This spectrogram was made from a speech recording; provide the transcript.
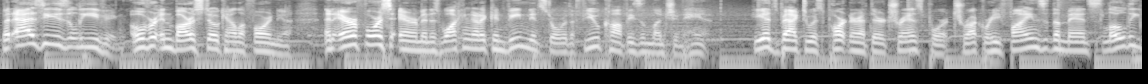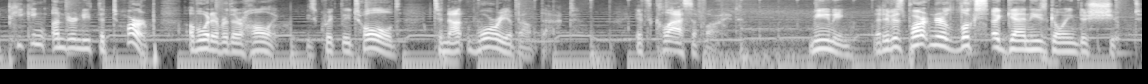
But as he is leaving, over in Barstow, California, an Air Force airman is walking out of a convenience store with a few coffees and lunch in hand. He heads back to his partner at their transport truck where he finds the man slowly peeking underneath the tarp of whatever they're hauling. He's quickly told to not worry about that. It's classified, meaning that if his partner looks again, he's going to shoot.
